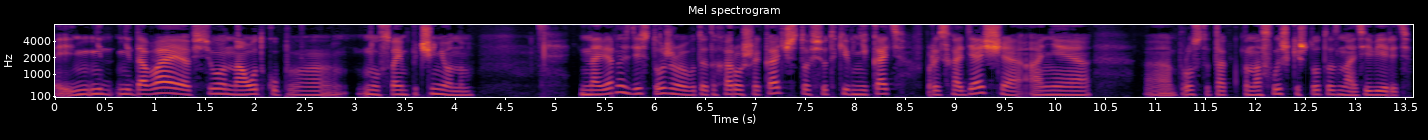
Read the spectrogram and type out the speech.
не, не давая все на откуп э, ну, своим подчиненным. Наверное, здесь тоже вот это хорошее качество все-таки вникать в происходящее, а не э, просто так понаслышке что-то знать и верить.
